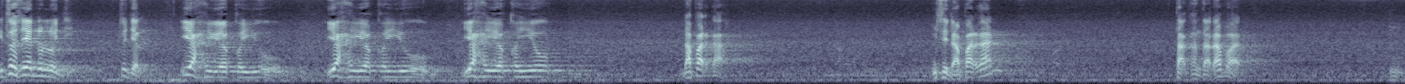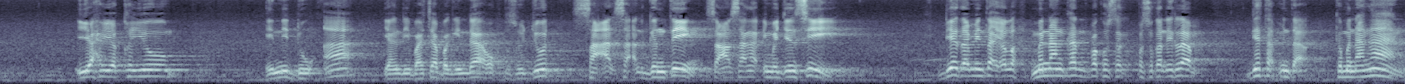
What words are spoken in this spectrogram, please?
Itu saja ji. Itu je. Yahya Qayyum. Yahya Qayyum. Yahya Qayyum. Dapatkah? Mesti dapat kan? Takkan tak dapat. Hmm. Yahya Qayyum. Ini doa yang dibaca baginda waktu sujud saat-saat genting, saat sangat emergency. Dia tak minta ya Allah menangkan pasukan Islam. Dia tak minta kemenangan,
